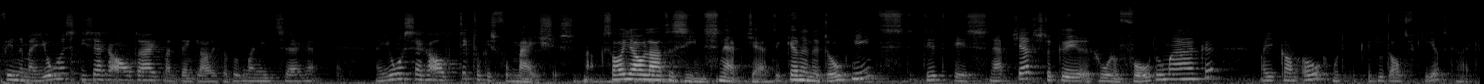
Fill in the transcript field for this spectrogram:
vinden mijn jongens, die zeggen altijd, maar ik denk laat ik dat ook maar niet zeggen. Mijn jongens zeggen altijd, TikTok is voor meisjes. Nou, ik zal jou laten zien, Snapchat. Ik kende het ook niet. Dit is Snapchat, dus dan kun je gewoon een foto maken. Maar je kan ook, moet, ik doe het altijd verkeerd, kijk.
